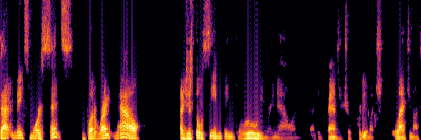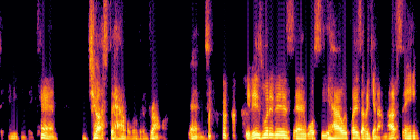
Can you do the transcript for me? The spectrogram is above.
that makes more sense. But right now, I just don't see anything brewing right now, and I think fans are pretty much latching onto anything they can just to have a little bit of drama. And it is what it is, and we'll see how it plays out. Again, I'm not saying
